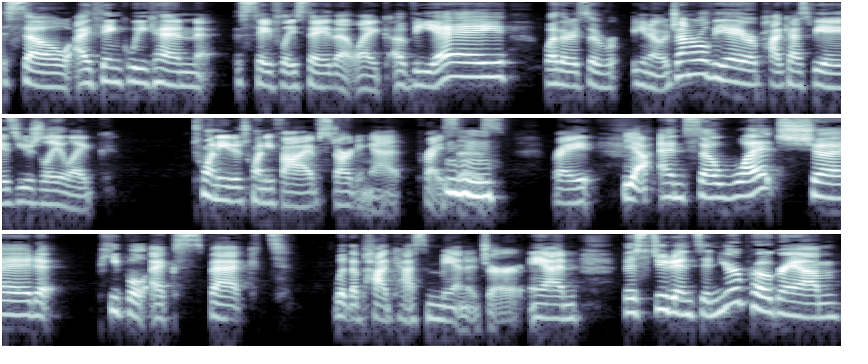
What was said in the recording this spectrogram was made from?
So I think we can safely say that like a VA, whether it's a you know, a general VA or a podcast VA is usually like 20 to 25 starting at prices, Mhm. right? Yeah. And so what should people expect with a podcast manager? And the students in your program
